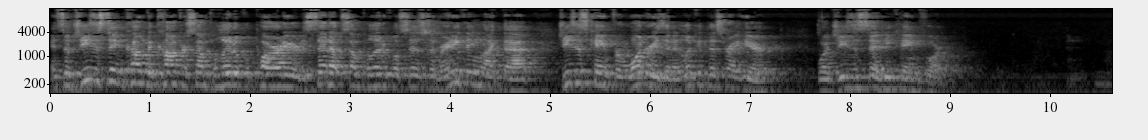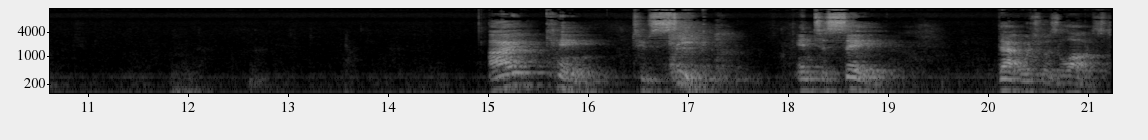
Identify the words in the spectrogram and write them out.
And so Jesus didn't come to conquer some political party or to set up some political system or anything like that. Jesus came for one reason. And look at this right here what Jesus said he came for. I came to seek and to save that which was lost.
